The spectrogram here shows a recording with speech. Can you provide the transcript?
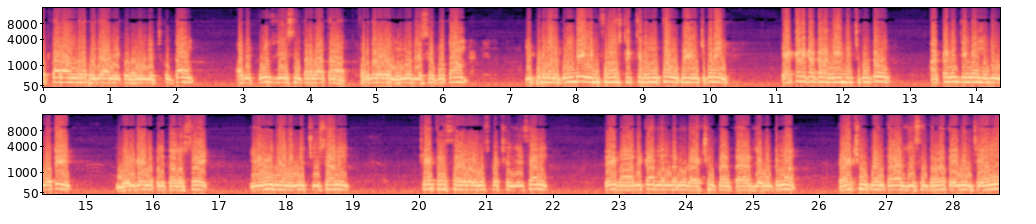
ఉత్తరాంధ్ర ప్రజానీకు రుణం తెచ్చుకుంటాం. అది పూర్తి చేసిన తర్వాత ఫర్దర్గా ముందుకు తీసుకుపోతాం. ఇప్పుడు మనకుండే ఇన్ఫ్రాస్ట్రక్చర్ అంతా ఉపయోగించుకుని ఎక్కడికక్కడ నీళ్ళు ఇచ్చుకుంటూ అక్కడి నుంచి ఇంకా ముందుకు పోతే మెరుగైన ఫలితాలు వస్తాయి. ఈ రోజు నేను అన్ని చూశాను. క్షేత్రస్థాయిలో ఇన్స్పెక్షన్ చేశాను. రేపు అధికారులందరూ కూడా యాక్షన్ ప్లాన్ తయారు చేయమంటున్నా. యాక్షన్ ప్లాన్ తయారు చేసిన తర్వాత ఏమేం చేయాలో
